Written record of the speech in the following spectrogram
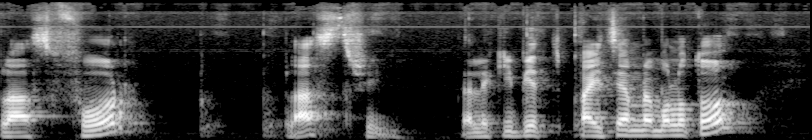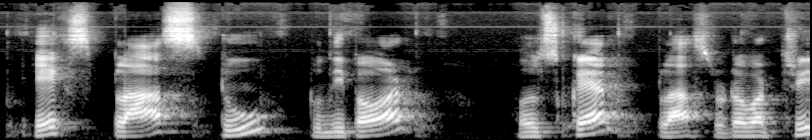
প্লাস ফোর প্লাস থ্রি তাহলে কী পাইছি আমরা বলো তো x plus two to the power whole square plus root over three,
